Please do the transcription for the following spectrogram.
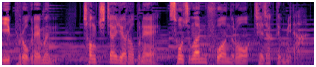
이 프로그램은 청취자 여러분의 소중한 후원으로 제작됩니다.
